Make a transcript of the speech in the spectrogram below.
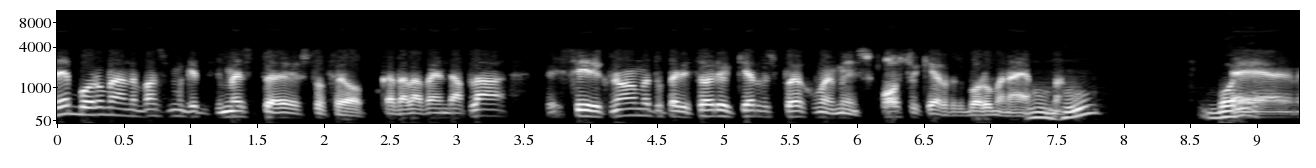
δεν μπορούμε να ανεβάσουμε και τις τιμές στο, στο Θεό. Καταλαβαίνετε. Απλά συρρυκνώνουμε το περιθώριο κέρδους που έχουμε εμείς. Όσο κέρδος μπορούμε να έχουμε. Μμμ. Μπορεί, Ε,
